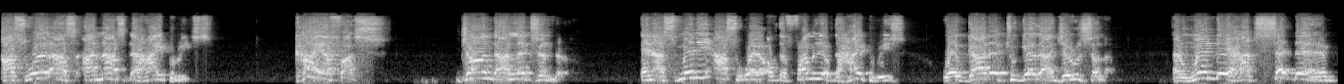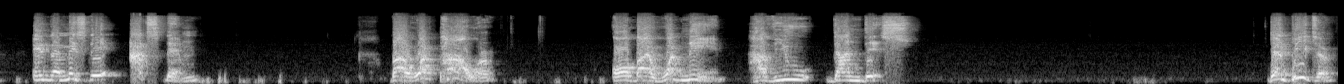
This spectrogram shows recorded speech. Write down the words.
As well as Annas, the high priest, Caiaphas, John the Alexander, and as many as were of the family of the high priest were gathered together at Jerusalem. And when they had set them in the midst, they asked them, by what power or by what name have you done this? Then Peter,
